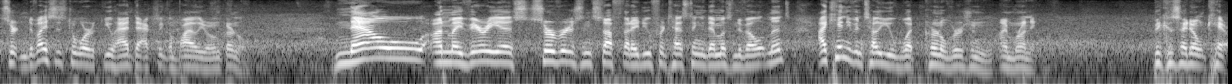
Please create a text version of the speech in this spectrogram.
certain devices to work, you had to actually compile your own kernel. Now, on my various servers and stuff that I do for testing and demos and development, I can't even tell you what kernel version I'm running because I don't care,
